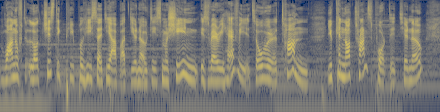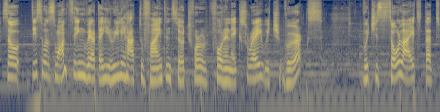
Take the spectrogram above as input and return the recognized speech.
one of the logistic people he said yeah but you know this machine is very heavy. It's over a ton. You cannot transport it you know? So this was one thing where they really had to find and search for, for an X-ray which works, which is so light that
